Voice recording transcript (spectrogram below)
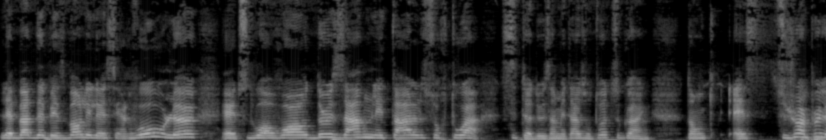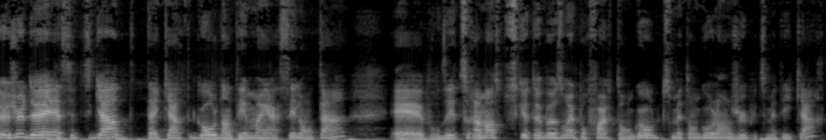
le bat de baseball et le cerveau. Là, euh, tu dois avoir deux armes létales sur toi. Si tu as deux armes létales sur toi, tu gagnes. Donc tu joues un peu le jeu de est-ce que tu gardes ta carte goal dans tes mains assez longtemps? Euh, pour dire tu ramasses tout ce que tu as besoin pour faire ton goal, tu mets ton goal en jeu puis tu mets tes cartes.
